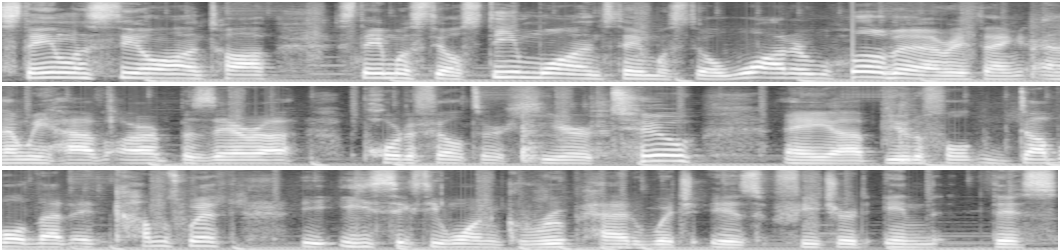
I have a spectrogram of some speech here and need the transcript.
stainless steel on top, stainless steel steam wand, stainless steel water, a little bit of everything. And then we have our Bezzera portafilter here too. A uh, beautiful double that it comes with, the E61 group head, which is featured in this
